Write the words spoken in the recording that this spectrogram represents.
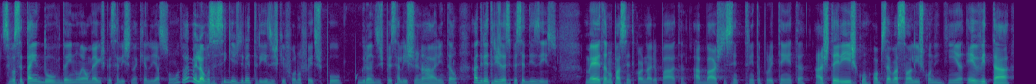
se você está em dúvida e não é um mega especialista naquele assunto, é melhor você seguir as diretrizes que foram feitas por grandes especialistas na área. Então, a diretriz da SPC diz isso. Meta no paciente coronariopata, abaixo de 130 por 80, asterisco, observação ali escondidinha, evitar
